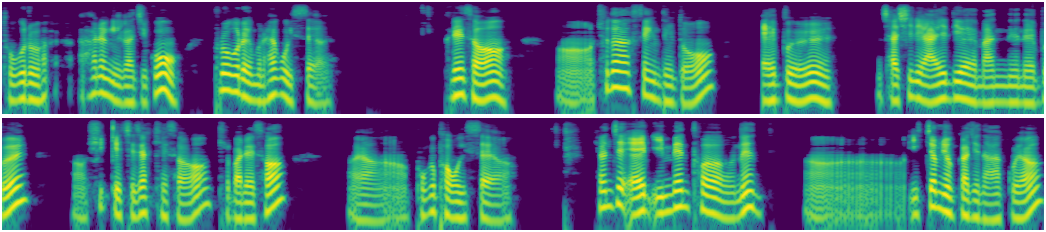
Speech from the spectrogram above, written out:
도구를 활용해 가지고 프로그램을 하고 있어요. 그래서 어, 초등학생들도 앱을 자신의 아이디어에 맞는 앱을 어, 쉽게 제작해서 개발해서 어, 보급하고 있어요. 현재 앱 인벤터는 2.0까지 나왔고요.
